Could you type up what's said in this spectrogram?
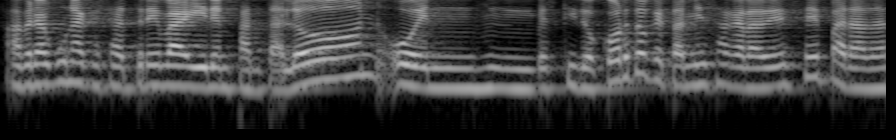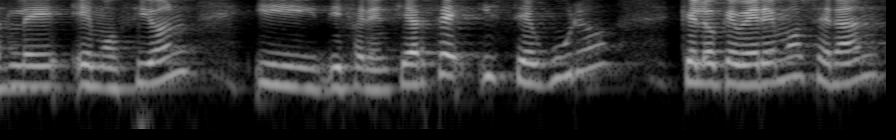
habrá alguna que se atreva a ir en pantalón o en vestido corto, que también se agradece para darle emoción y diferenciarse. Y seguro que lo que veremos serán,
